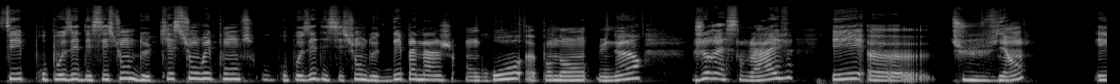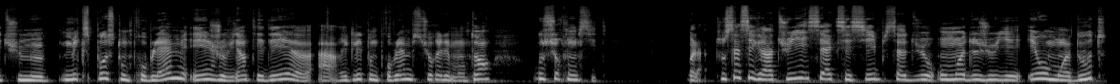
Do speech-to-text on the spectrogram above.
C'est proposer des sessions de questions-réponses ou proposer des sessions de dépannage. En gros, euh, pendant une heure, je reste en live et euh, tu viens, et tu me m'exposes ton problème et je viens t'aider euh, à régler ton problème sur Elementor ou sur ton site. Voilà, tout ça c'est gratuit, c'est accessible, ça dure au mois de juillet et au mois d'août.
